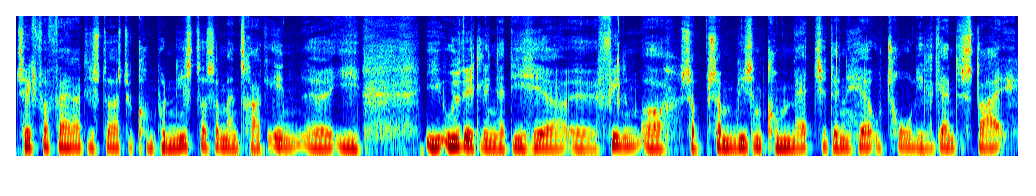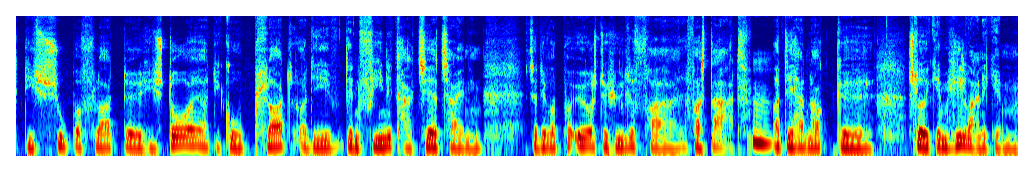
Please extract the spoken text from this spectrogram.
tekstforfattere, de største komponister, som man trak ind øh, i, i udviklingen af de her øh, film, og som, som ligesom kunne matche den her utrolig elegante streg, de super flotte øh, historier, de gode plot og de, den fine karaktertegning. Så det var på øverste hylde fra, fra start, mm. og det har nok øh, slået igennem hele vejen igennem.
